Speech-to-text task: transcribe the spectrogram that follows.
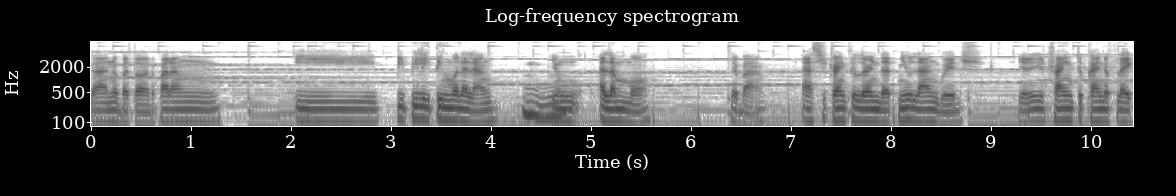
ano ba to, parang ipipilitin mo na lang Mhm. yung alam mo, 'di ba? As you're trying to learn that new language, you know, you're trying to kind of like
